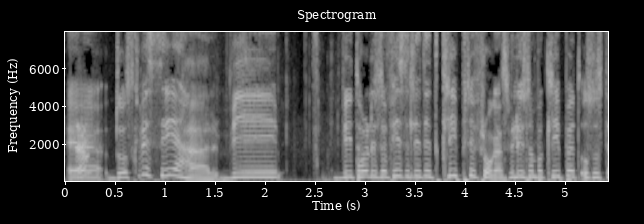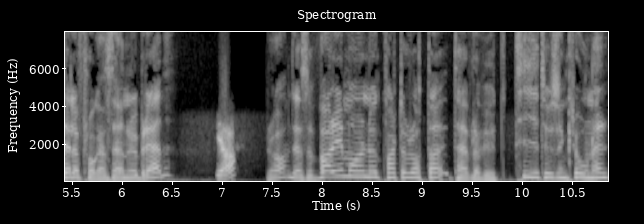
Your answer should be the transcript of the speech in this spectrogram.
Eh, då ska vi se här. Vi, vi tar det så finns ett litet klipp till frågan. Så vi lyssnar på klippet och så ställer frågan sen. Är du beredd? Ja. Bra. Det är alltså varje morgon nu kvart över åtta tävlar vi ut 10 000 kronor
